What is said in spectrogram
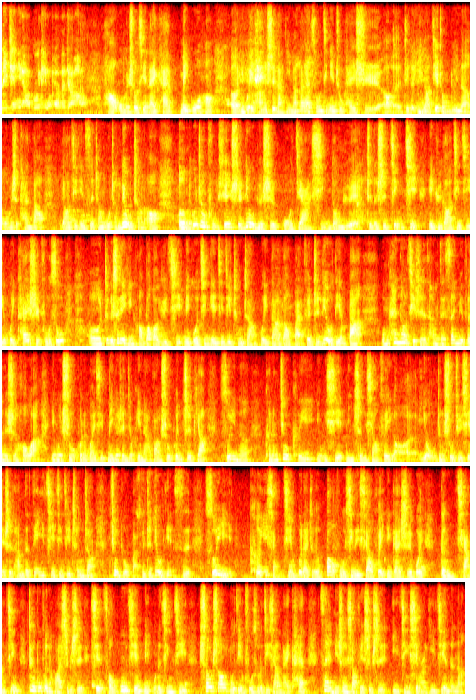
丽姐你好，各位听众朋友大家好。好，我们首先来看美国哈，呃，因为他们施打疫苗，大概从今年初开始，呃，这个疫苗接种率呢，我们是看到要接近四成、五成、六成了哦。呃，美国政府宣示六月是国家行动月，指的是经济，也预告经济会开始复苏。呃，这个世界银行报告预期，美国今年经济成长会达到百分之六点八。我们看到，其实他们在三月份的时候啊，因为纾困的关系，每个人就可以拿到纾困支票，所以呢，可能就可以有一些民生消费哦。有这个数据显示，他们的第一季经济成长就有百分之六点四，所以可以想见，未来这个报复性的消费应该是会更强劲。这个部分的话，是不是先从目前美国的经济稍稍有点复苏的迹象来看，在民生消费是不是已经显而易见的呢？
